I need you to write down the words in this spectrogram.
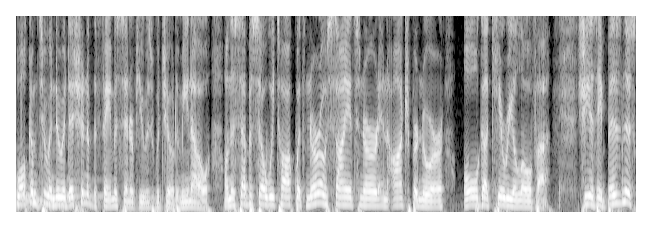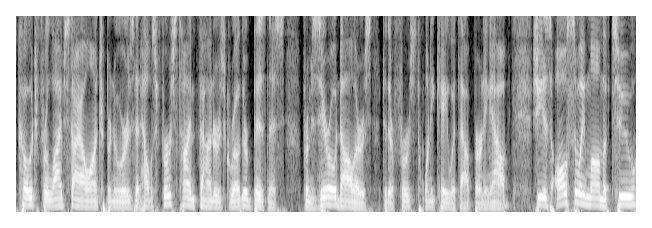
Welcome to a new edition of the Famous Interviews with Joe Dimino. On this episode, we talk with neuroscience nerd and entrepreneur Olga Kirillova. She is a business coach for lifestyle entrepreneurs that helps first time founders grow their business from $0 to their first 20K without burning out. She is also a mom of two,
